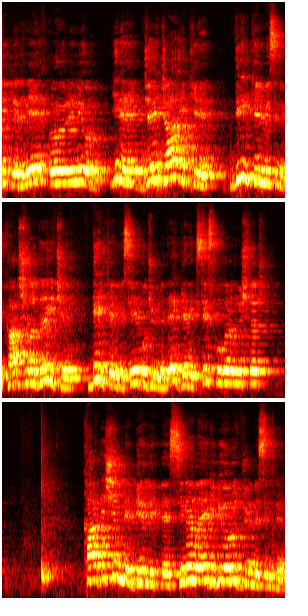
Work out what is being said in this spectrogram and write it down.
dillerini öğreniyorum. Yine CCA2 dil kelimesini karşıladığı için dil kelimesi bu cümlede gereksiz kullanılmıştır. Kardeşimle birlikte sinemaya gidiyoruz cümlesinde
